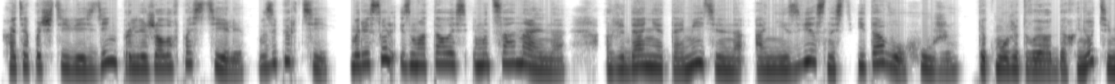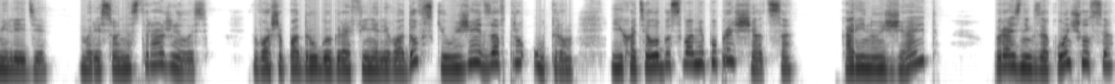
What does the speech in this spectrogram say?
хотя почти весь день пролежала в постели, в заперти. Марисоль измоталась эмоционально. Ожидание томительно, а неизвестность и того хуже. «Так, может, вы отдохнете, миледи?» Марисоль насторожилась. «Ваша подруга графиня Левадовский уезжает завтра утром и хотела бы с вами попрощаться». «Карина уезжает?» «Праздник закончился,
